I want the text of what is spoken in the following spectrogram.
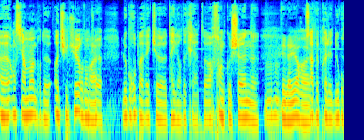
euh, ancien membre de Hot Future, donc Ouais. euh, le groupe avec euh, Tyler the Creator, Frank Ocean, euh, Mhm. Et d'ailleurs, euh, c'est à peu près les deux gros.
